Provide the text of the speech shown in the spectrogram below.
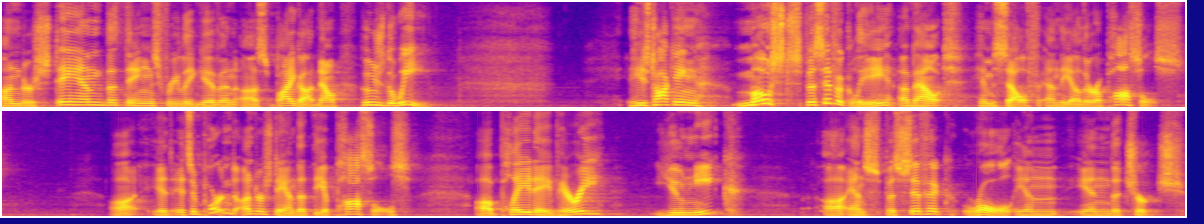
understand the things freely given us by God. Now, who's the we? He's talking most specifically about himself and the other apostles. Uh, it, it's important to understand that the apostles uh, played a very unique uh, and specific role in, in the church.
